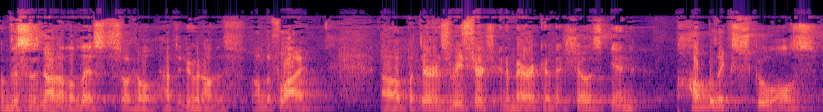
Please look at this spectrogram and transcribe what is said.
And this is not on the list, so he'll have to do it on, this, on the fly. Uh, but there is research in America that shows in public schools,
